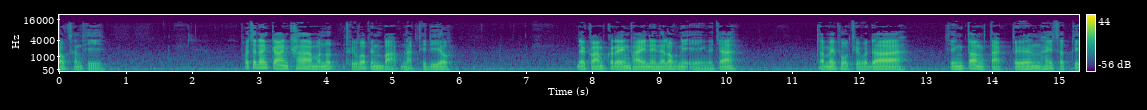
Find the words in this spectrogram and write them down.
รกทันที เพราะฉะนั้นการฆ่ามนุษย์ถือว่าเป็นบาปหนักทีเดียว ด้วยความเกรงภัยในนรกนี่เองนะจ๊ะทำให้พวกเทวดา จึงต้องตักเตือนให้สติ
